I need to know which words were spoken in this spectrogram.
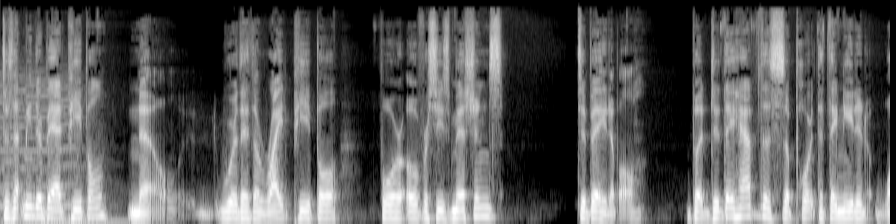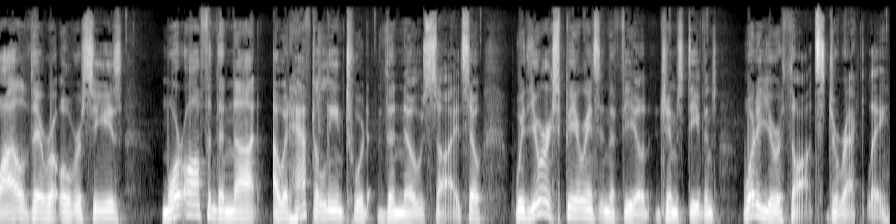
Does that mean they're bad people? No. Were they the right people for overseas missions? Debatable. But did they have the support that they needed while they were overseas? More often than not, I would have to lean toward the no side. So, with your experience in the field, Jim Stevens, what are your thoughts directly?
